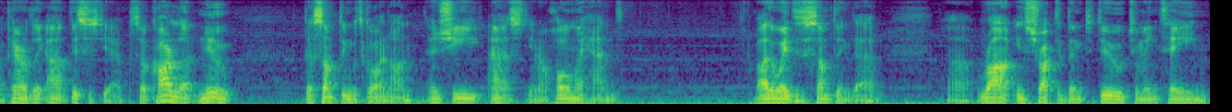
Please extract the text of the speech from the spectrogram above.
apparently, ah, this is yeah. So Carla knew that something was going on, and she asked, you know, hold my hand. By the way, this is something that uh, Ra instructed them to do to maintain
